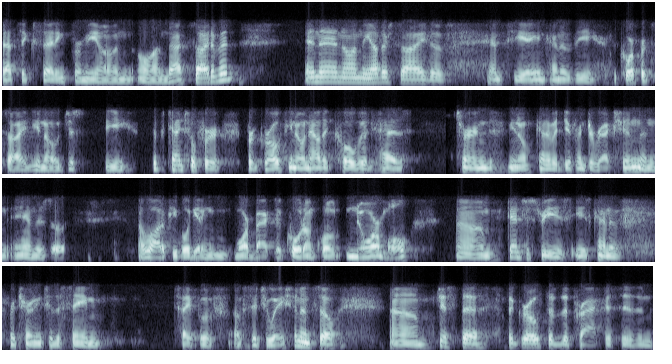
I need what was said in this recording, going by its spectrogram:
that's exciting for me on on that side of it. And then on the other side of MCA and kind of the, the corporate side, you know, just the the potential for for growth. You know, now that COVID has turned, you know, kind of a different direction, and and there's a a lot of people getting more back to quote unquote normal. Um, dentistry is, is kind of returning to the same type of, of situation. And so um, just the, the growth of the practices and,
